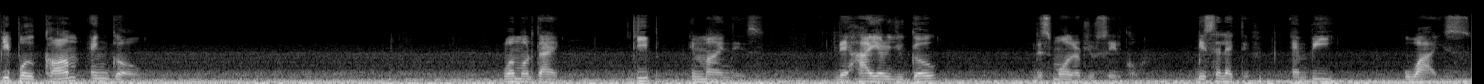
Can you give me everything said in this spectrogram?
People come and go. One more time. Keep in mind this. The higher you go, the smaller your circle. Be selective and be wise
